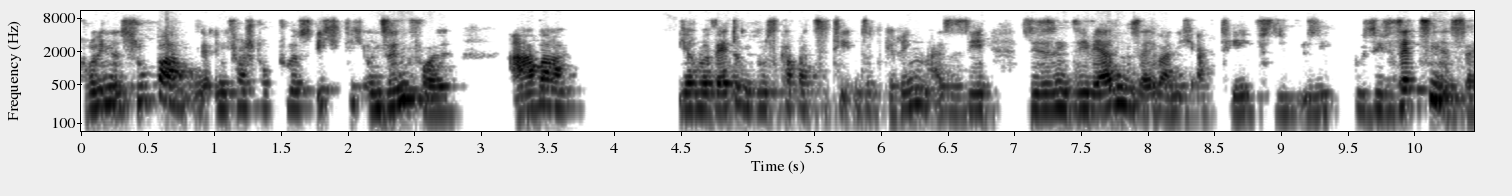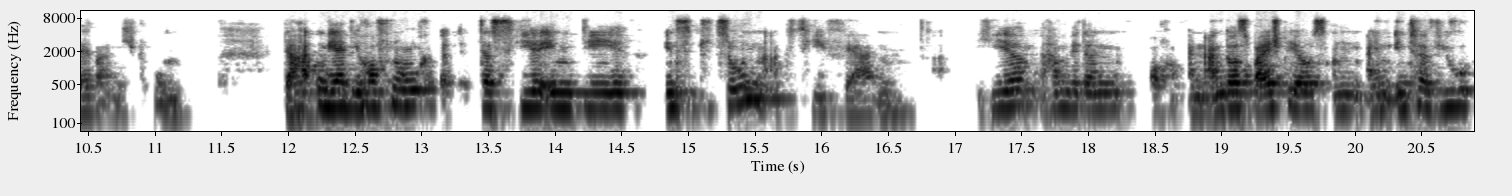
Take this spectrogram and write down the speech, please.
Grün ist super, Infrastruktur ist wichtig und sinnvoll, aber ihre Bewertungskapazitäten sind gering. Also sie, sie, sind, sie werden selber nicht aktiv, sie, sie, sie setzen es selber nicht um. Da hatten wir die Hoffnung, dass hier eben die Institutionen aktiv werden. Hier haben wir dann auch ein anderes Beispiel aus einem Interview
